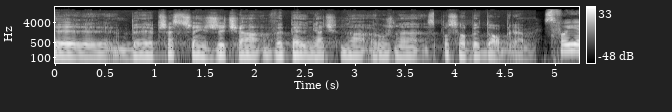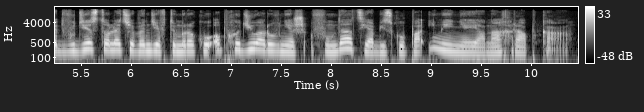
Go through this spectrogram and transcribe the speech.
y, by przestrzeń życia wypełniać na różne sposoby dobrem. Swoje dwudziestolecie będzie w tym roku obchodziła również Fundacja Biskupa imienia Jana Hrabka.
